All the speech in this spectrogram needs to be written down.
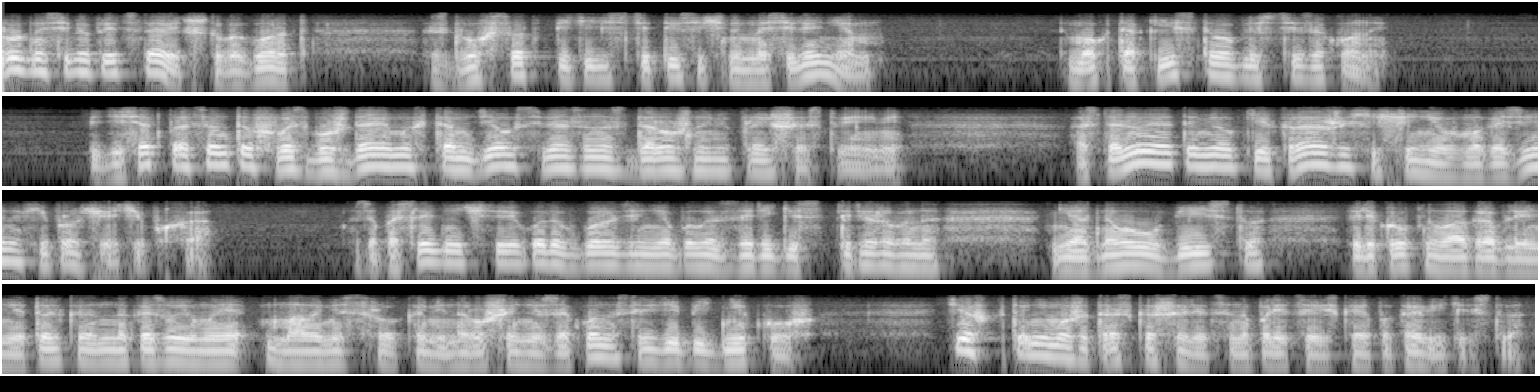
Трудно себе представить, чтобы город с 250-тысячным населением мог так истово блюсти законы. 50% возбуждаемых там дел связано с дорожными происшествиями. Остальное — это мелкие кражи, хищения в магазинах и прочая чепуха. За последние четыре года в городе не было зарегистрировано ни одного убийства или крупного ограбления, только наказуемые малыми сроками нарушения закона среди бедняков, тех, кто не может раскошелиться на полицейское покровительство.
